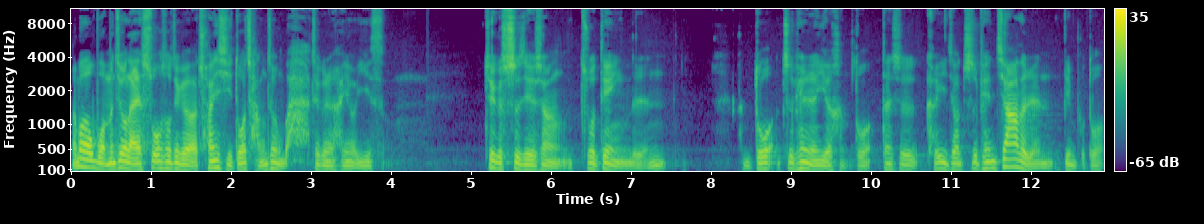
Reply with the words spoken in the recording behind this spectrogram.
那么我们就来说说这个川喜多长政吧，这个人很有意思。这个世界上做电影的人很多，制片人也很多，但是可以叫制片家的人并不多。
